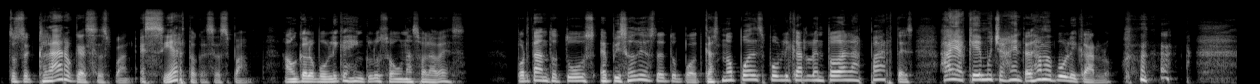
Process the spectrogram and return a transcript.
Entonces, claro que es spam. Es cierto que es spam. Aunque lo publiques incluso una sola vez. Por tanto, tus episodios de tu podcast no puedes publicarlo en todas las partes. Ay, aquí hay mucha gente, déjame publicarlo.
